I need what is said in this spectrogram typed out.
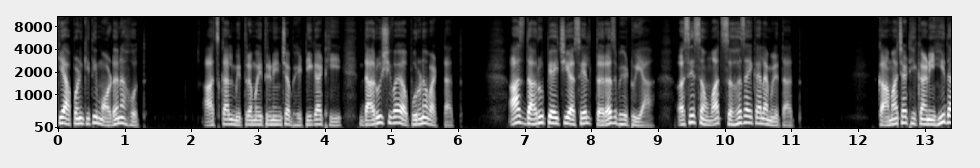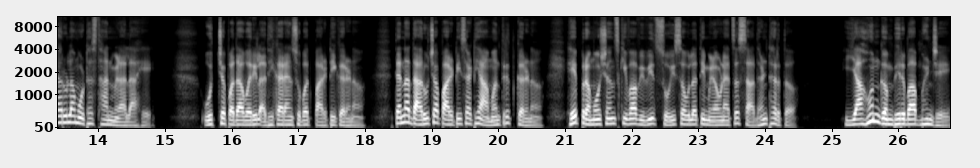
की आपण किती मॉडर्न आहोत. आजकाल मित्रमैत्रिणींच्या भेटीगाठी दारूशिवाय अपूर्ण वाटतात. आज दारू प्यायची असेल तरच भेटूया असे संवाद सहज ऐकायला मिळतात. कामाच्या ठिकाणीही दारूला मोठं स्थान मिळालं आहे. उच्च पदावरील अधिकाऱ्यांसोबत पार्टी करणं त्यांना दारूच्या पार्टीसाठी आमंत्रित करणं हे प्रमोशन्स किंवा विविध सोयीसवलती मिळवण्याचं साधन ठरतं. याहून गंभीर बाब म्हणजे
